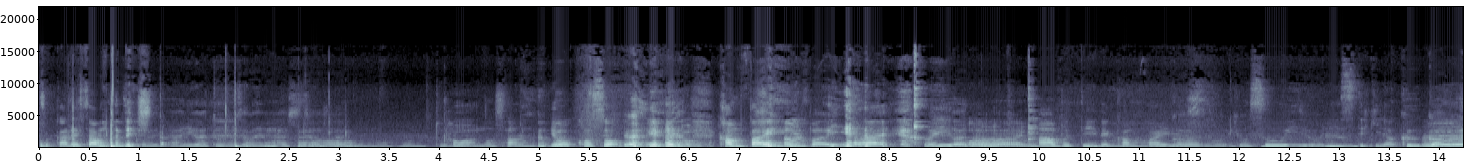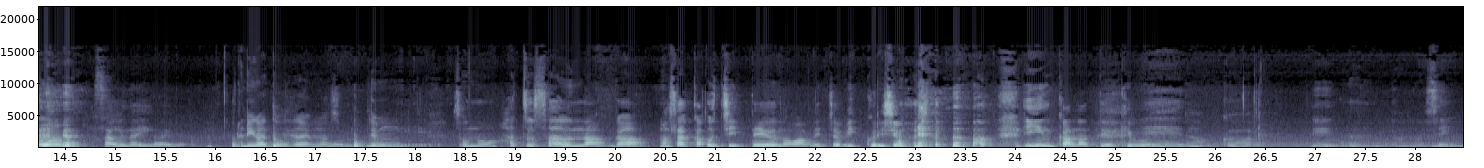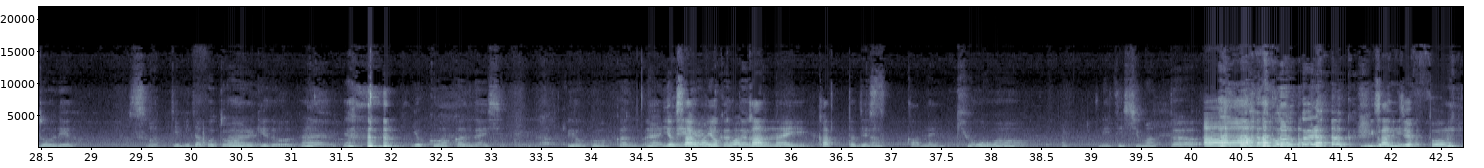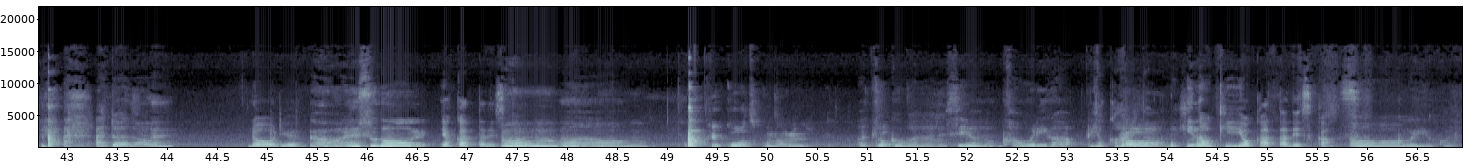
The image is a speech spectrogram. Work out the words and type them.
お疲れ様でした。ありがとうございました。川野さんようこそ。乾杯。乾杯。はい。ありがとうございます。ハーブティーで乾杯予想以上に素敵な空間。サウナ以外も。ありがとうございます。でもその初サウナがまさかうちっていうのはめっちゃびっくりしました。いいんかなっていう気分、えー、なんかねあの銭湯で座ってみたことはあるけど、うんはい。よくわかんないしよくわかんない、はい。良さはよくわかんないかったですかね。今日は寝てしまった。あ ことからあ30分、あとあの、はい、ロウリュああれすごい。よかったですか、うんうんうんあ結構熱くなる。熱くもなるし、うん。あの香りがびっかくりったヒノキよかったですか？すっごいよかっ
